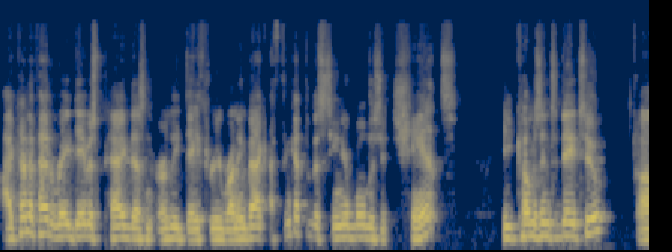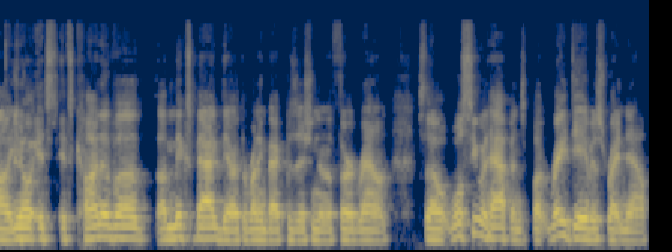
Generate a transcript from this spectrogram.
I kind of had Ray Davis pegged as an early day three running back. I think after the Senior Bowl, there's a chance he comes into day two. Uh, you know, it's it's kind of a, a mixed bag there at the running back position in the third round. So we'll see what happens. But Ray Davis right now,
